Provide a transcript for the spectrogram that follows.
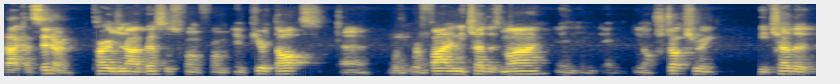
not considering. Purging our vessels from from impure thoughts. Time. Mhm. refining each other's mind and, and, and you know structuring each other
